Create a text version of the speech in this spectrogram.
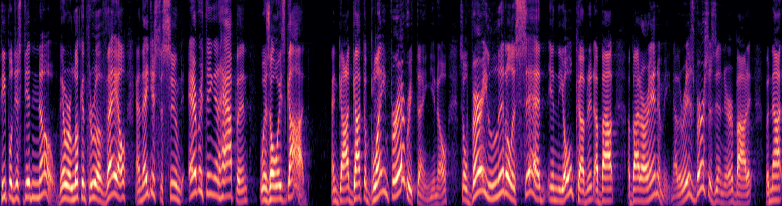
people just didn't know. They were looking through a veil, and they just assumed everything that happened was always God. And God got the blame for everything, you know. So very little is said in the old covenant about, about our enemy. Now there is verses in there about it, but not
